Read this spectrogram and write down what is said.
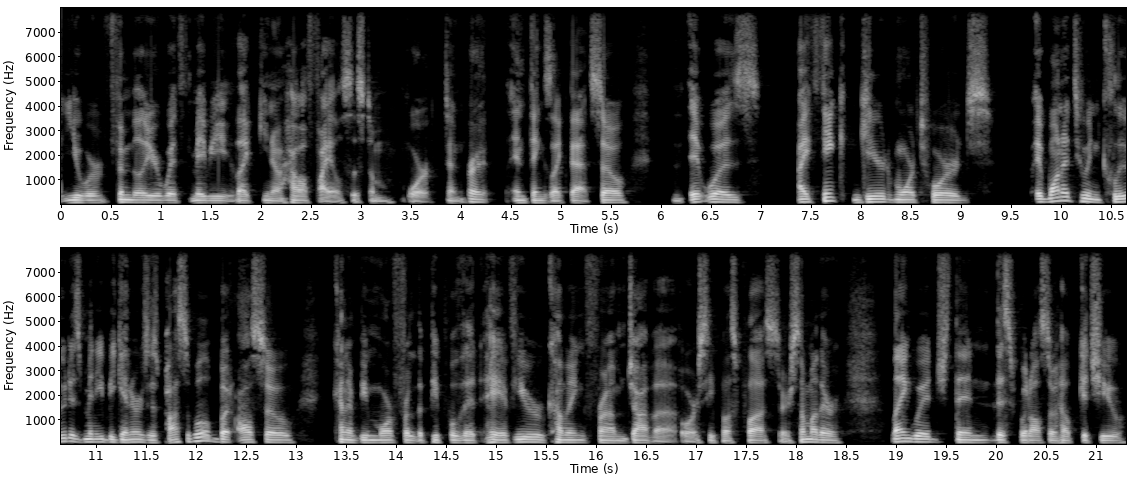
you were familiar with maybe like, you know, how a file system worked and, right. and things like that. So it was, I think, geared more towards, it wanted to include as many beginners as possible, but also kind of be more for the people that, hey, if you're coming from Java or C or some other language, then this would also help get you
